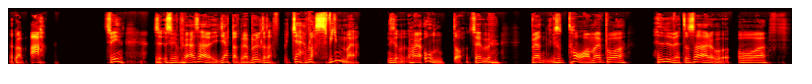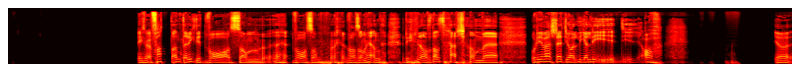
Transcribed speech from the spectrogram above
Jag bara, ah, svim. Så, så jag börjar så här, hjärtat börjar bulta. Så här, Jävlar, svimmar jag? Liksom, har jag ont då? Så jag börjar liksom ta mig på huvudet och så här. Och, och liksom, jag fattar inte riktigt vad som, vad som, vad som händer. Det är någonstans här som... Eh, och det värsta är att jag... jag, jag, jag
